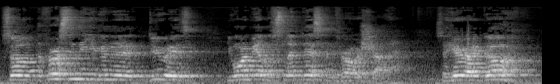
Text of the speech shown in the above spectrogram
So the first thing that you're going to do is you want to be able to slip this and throw a shot. So here I go.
